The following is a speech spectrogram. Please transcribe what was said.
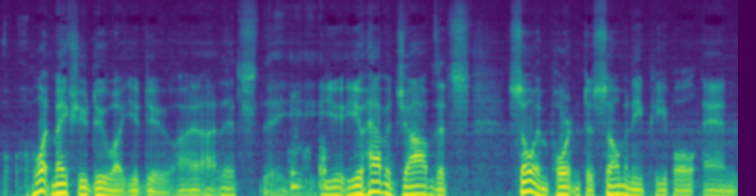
what makes you do what you do? I, it's you. You have a job that's so important to so many people, and.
